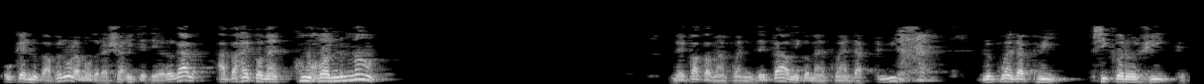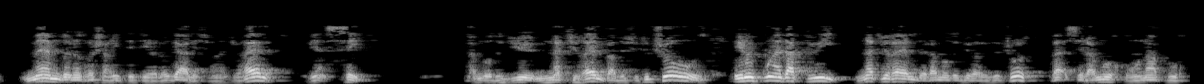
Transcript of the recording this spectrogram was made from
auquel nous parvenons, l'amour de la charité théologale, apparaît comme un couronnement, mais pas comme un point de départ, ni comme un point d'appui. Le point d'appui psychologique même de notre charité théologale et surnaturelle, eh bien c'est l'amour de Dieu naturel par-dessus toute chose. Et le point d'appui naturel de l'amour de Dieu par-dessus toute chose, ben, c'est l'amour qu'on a pour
